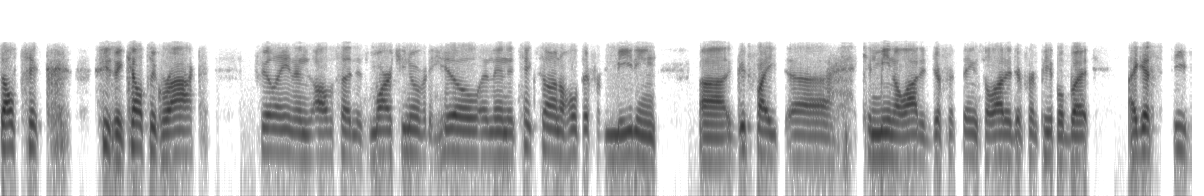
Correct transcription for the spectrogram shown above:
Celtic, excuse me, Celtic rock feeling, and all of a sudden it's marching over the hill, and then it takes on a whole different meaning. Uh, good fight uh, can mean a lot of different things to a lot of different people, but I guess Steve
